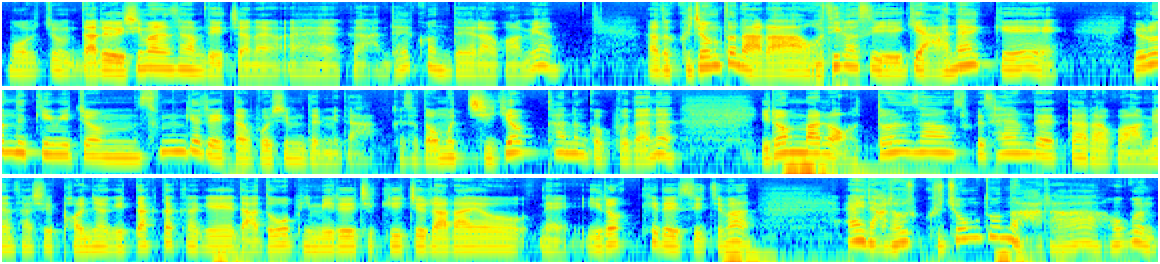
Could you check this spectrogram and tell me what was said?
뭐 좀 나를 의심하는 사람도 있잖아요. 에, 그거 안될 건데 라고 하면 나도 그 정도는 알아. 어디 가서 얘기 안 할게. 이런 느낌이 좀 숨겨져 있다고 보시면 됩니다. 그래서 너무 직역하는 것보다는 이런 말을 어떤 상황 속에 사용될까라고 하면 사실 번역이 딱딱하게 나도 비밀을 지킬 줄 알아요. 네, 이렇게 될 수 있지만 에이, 나도 그 정도는 알아. 혹은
